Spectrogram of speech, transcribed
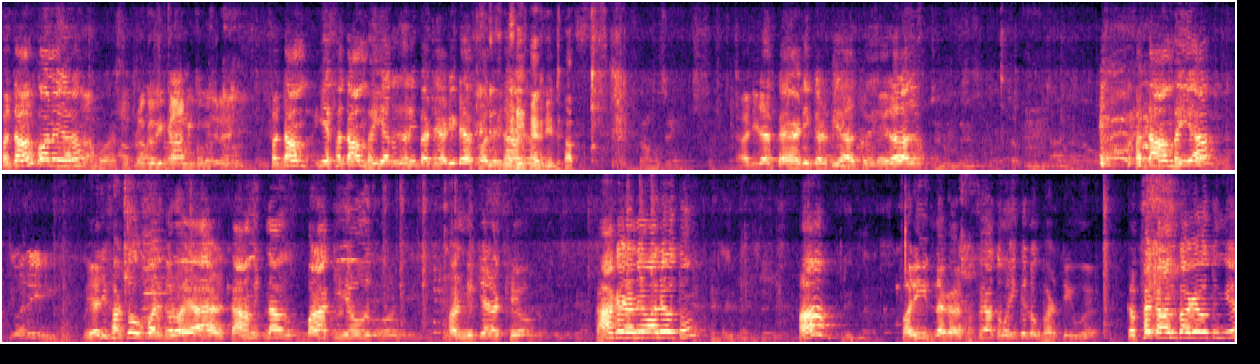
सद्दाम कौन है यार? आप लोगों का भी कान गूंज रहा है। सद्दाम ये सद्दाम भैया तो इधर ही बैठे एडिडास वाले। आ एडिडास का ऐड ही कर दिया तुमने। इधर आ जाओ। सद्दाम भैया? भैया जी फट तो ऊपर करो यार। काम इतना बड़ा किए हो और फर नीचे रखे हो। कहाँ के रहने वाले हो तुम? हाँ? फरीद नगर सबसे तो वहीं के लोग भर्ती हुए हैं। कब से काम कर रहे हो तुम ये?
